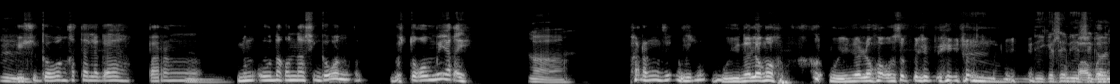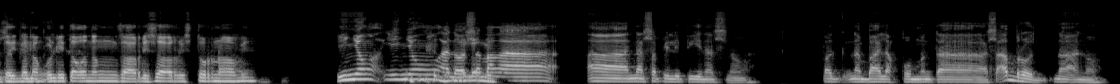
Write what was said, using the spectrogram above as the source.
Mm. Sisigawan ka talaga. Parang Mm. nung una ko nasigawan, gusto ko umiyak eh. Oo. Parang uwi na lang ako. Uwi na lang ako sa Pilipinas. Mm, Hindi kasi sinisigaw sa Babantay na lang Pilipinas. ulit ako ng sari-sari store namin. Yun yung yun yung ano sa eh. mga ah, nasa Pilipinas no. Pag nabalak pumunta sa abroad na ano,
